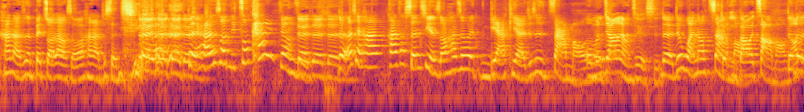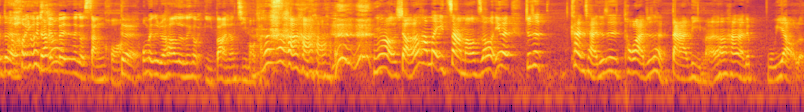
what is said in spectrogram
哈娜真的被抓到的时候，哈娜就生气，对对对对，对，他就说你走开这样子，对对对对，而且他他他生气的时候，他是会压起来，就是炸毛。我们家那两只也是，对，就玩到炸毛，尾巴会炸毛，对对对，然后 因为仙贝是那个三花，对，我每次觉得他的那个尾巴很像鸡毛掸子，很好笑，然后他们。一炸毛之后，因为就是看起来就是偷懒，就是很大力嘛，然后哈娜就不要了。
